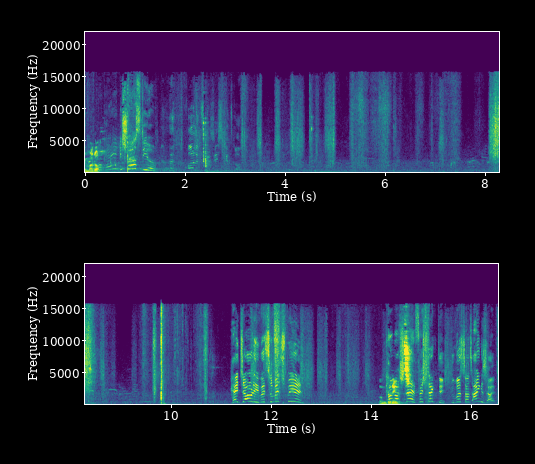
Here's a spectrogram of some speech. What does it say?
Immer doch. Okay, ich schwör's dir. Hey Jody, willst du mitspielen? Komm mal Unbedingt. schnell, versteck dich. Du wirst sonst eingeseift.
